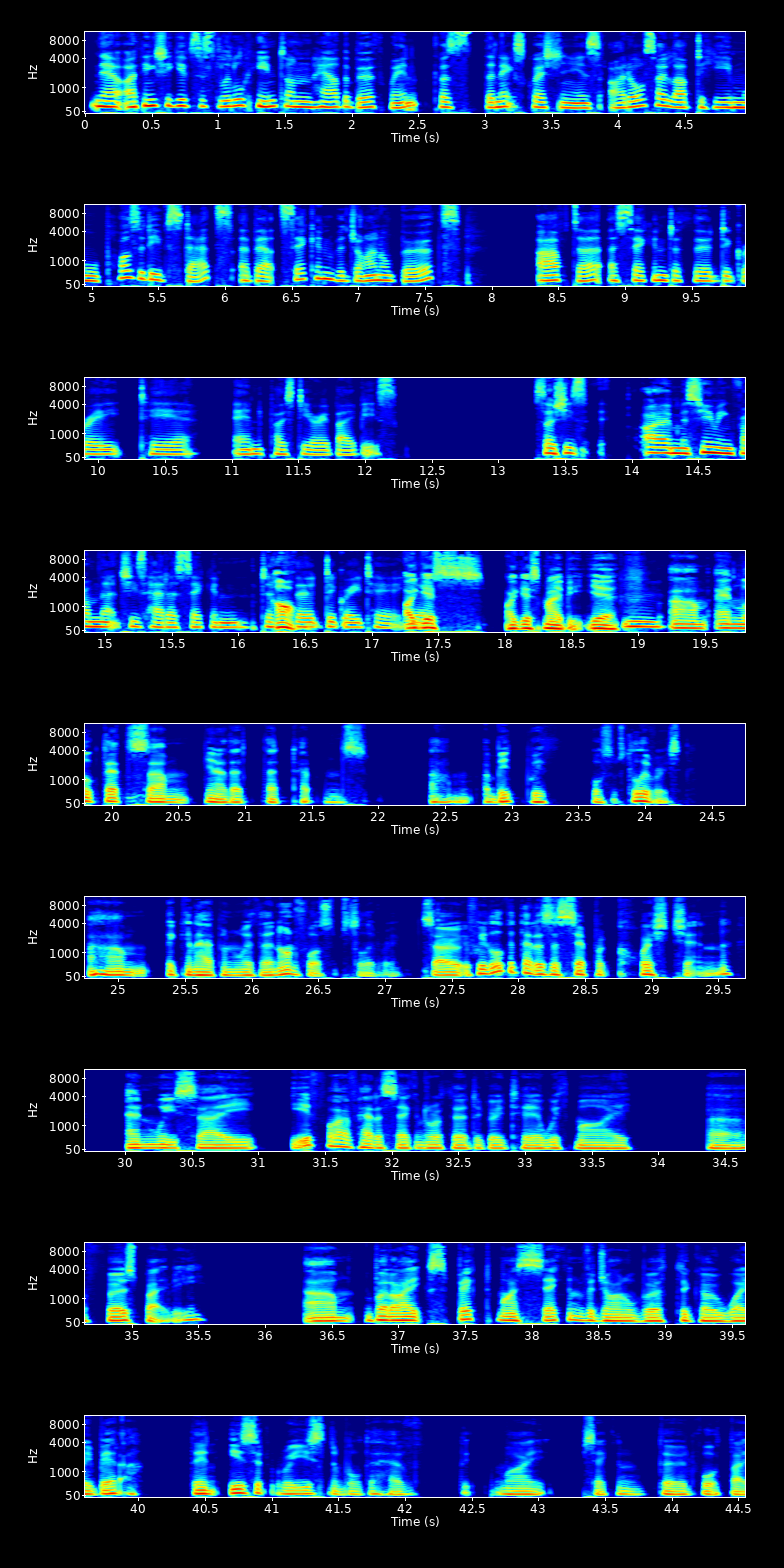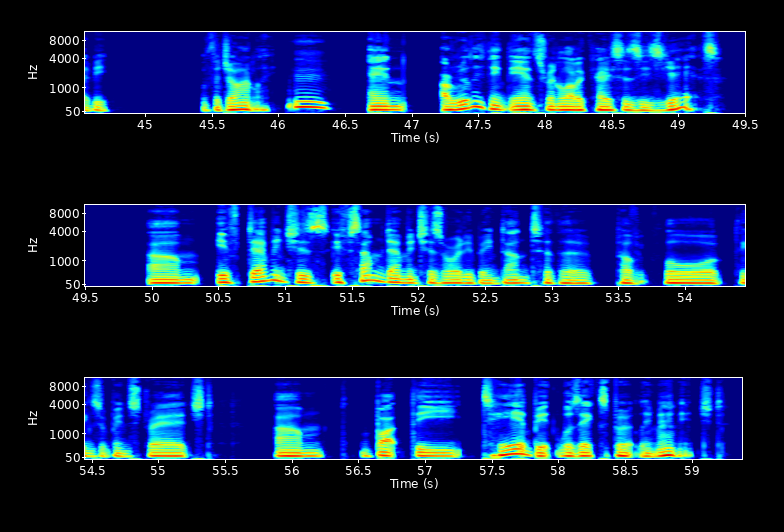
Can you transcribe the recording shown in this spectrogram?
Now, I think she gives us a little hint on how the birth went because the next question is I'd also love to hear more positive stats about second vaginal births after a second to third degree tear and posterior babies. So she's, I'm assuming from that she's had a second to Oh, third degree tear. I yeah. guess I guess maybe yeah. Mm. Um, and look, that's um, you know that that happens um, a bit with forceps deliveries. Um, it can happen with a non-forceps delivery. So if we look at that as a separate question, and we say if I've had a second or a third degree tear with my uh, first baby, um, but I expect my second vaginal birth to go way better, then is it reasonable to have the, my second, third, fourth baby vaginally? Mm. And I really think the answer in a lot of cases is yes. Um, if damage is, if some damage has already been done to the pelvic floor, things have been stretched, um, but the tear bit was expertly managed,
